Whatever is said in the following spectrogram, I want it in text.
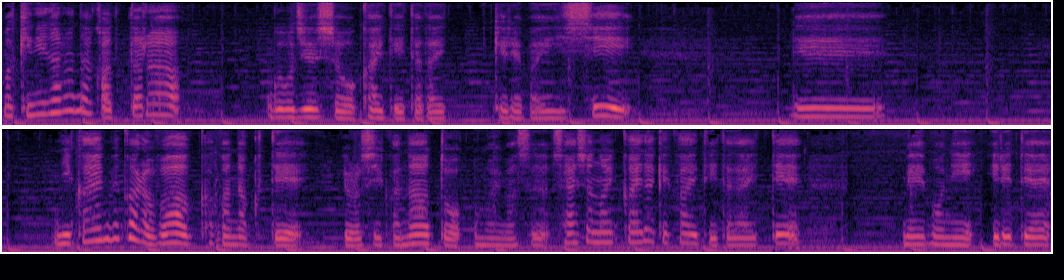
まあ、気にならなかったらご住所を書いていただければいいしで2回目からは書かなくてよろしいかなと思います。最初の1回だけ書いていただいて名簿に入れて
